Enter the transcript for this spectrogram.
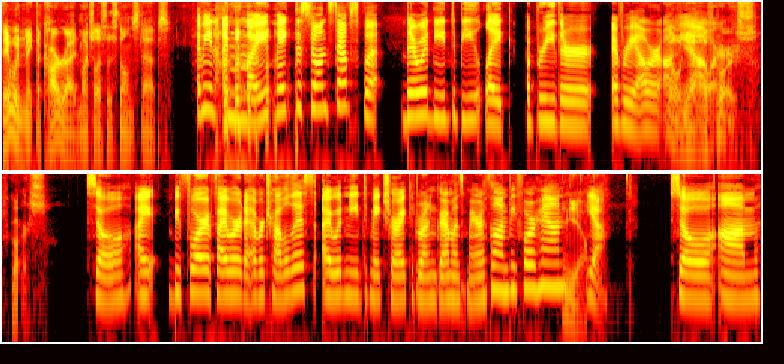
they wouldn't make the car ride, much less the stone steps. I mean, I might make the stone steps, but there would need to be like a breather every hour on oh the yeah, hour. of course, of course. So I before if I were to ever travel this, I would need to make sure I could run grandma's marathon beforehand. Yeah. Yeah. So um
